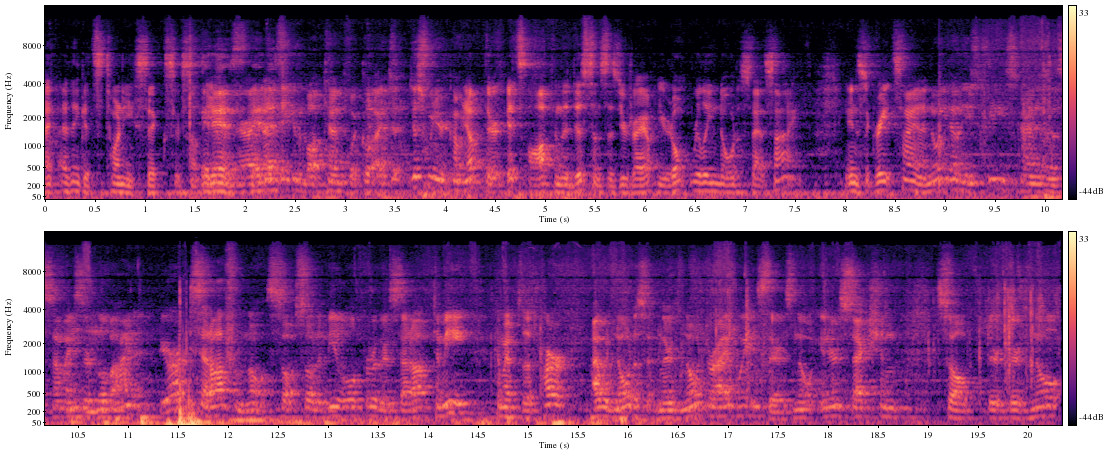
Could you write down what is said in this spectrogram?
I, I think it's 26 or something. It is, I- it I is. think it's about 10 foot close. I ju- Just when you're coming up there, it's off in the distance as you drive up, you don't really notice that sign. And it's a great sign. I know you have these trees kind of in a semicircle mm-hmm. behind it. You're already set off from those, so, so to be a little further set off, to me, coming up to the park, I would notice it. And there's no driveways, there's no intersection, so there, there's no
